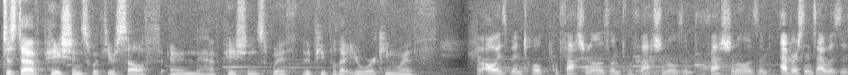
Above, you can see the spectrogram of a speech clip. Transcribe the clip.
just to have patience with yourself and have patience with the people that you're working with. I've always been told professionalism, professionalism, professionalism ever since I was a,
